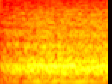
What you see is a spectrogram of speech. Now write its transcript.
you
